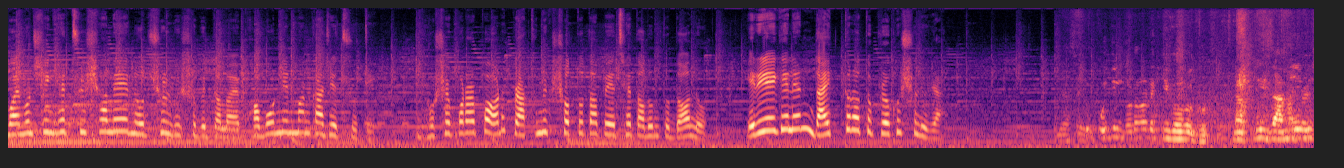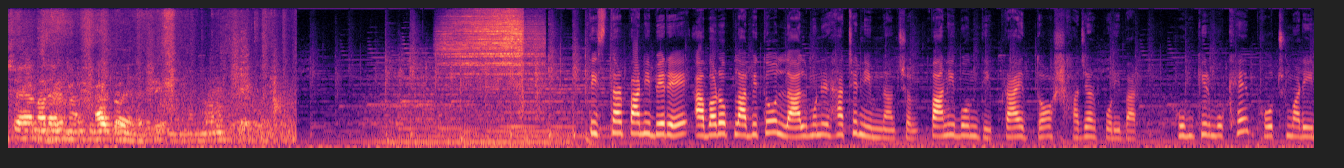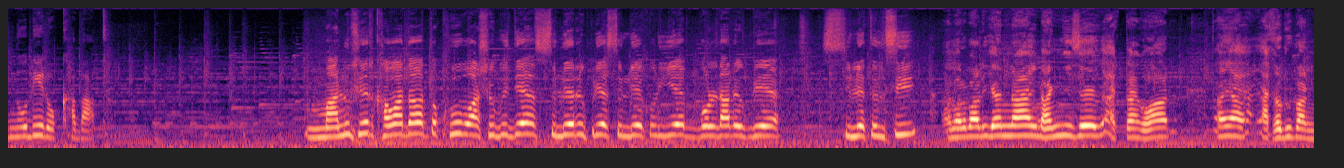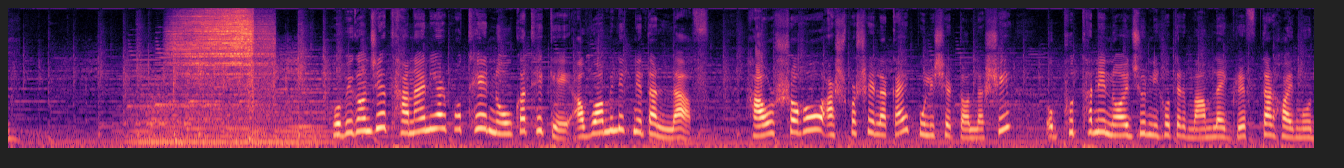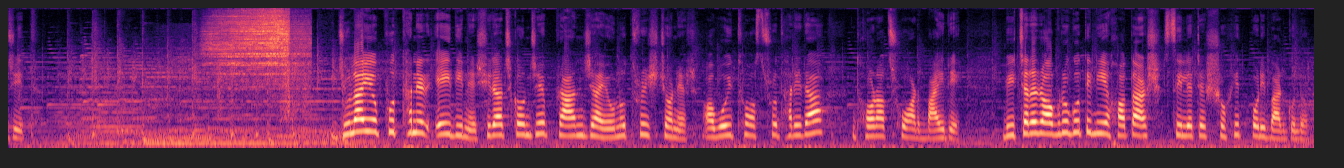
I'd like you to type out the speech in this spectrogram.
ময়মনসিংহের ত্রিশালে নজরুল বিশ্ববিদ্যালয়ে ভবন নির্মাণ কাজে ত্রুটি। ধসে পড়ার পর প্রাথমিক সত্যতা পেয়েছে তদন্ত দলও। এড়িয়ে গেলেন দায়িত্বরত প্রকৌশলীরা। ওই দিন ঘটনাটা কীভাবে ঘটলো? না প্লিজ আমি এই বিষয়ে আমার আর কিছু বলতে না। তিস্তার পানি বেড়ে আবারও প্লাবিত লালমনিরহাটে নিম্নাঞ্চল। পানিবন্দী প্রায় দশ হাজার পরিবার। হুমকির মুখে ভোটমারি নদী রক্ষা বাঁধ মানুষের খাওয়া দাওয়া তো খুব অসুবিধে চুলের উপরে চুলিয়ে কুড়িয়ে বোল্ডার উপরে চুলে তুলছি। আমার বাড়ি ঘর নাই ভাঙিছে একটা ঘর তাই একাটু পানি। হবিগঞ্জে থানায় নেওয়ার পথে নৌকা থেকে আওয়ামী লীগ নেতার লাফ। হাওর সহ আশপাশের এলাকায় পুলিশের তল্লাশি। অভ্যুত্থানে নয়জন নিহতের মামলায় গ্রেফতার হয় মজিদ। জুলাই অভ্যুত্থানের এই দিনে সিরাজগঞ্জে প্রাণ যায় উনত্রিশ জনের। অবৈধ অস্ত্রধারীরা ধরা ছোঁয়ার বাইরে। বিচারের অগ্রগতি নিয়ে হতাশ সিলেটের শহীদ পরিবারগুলো।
